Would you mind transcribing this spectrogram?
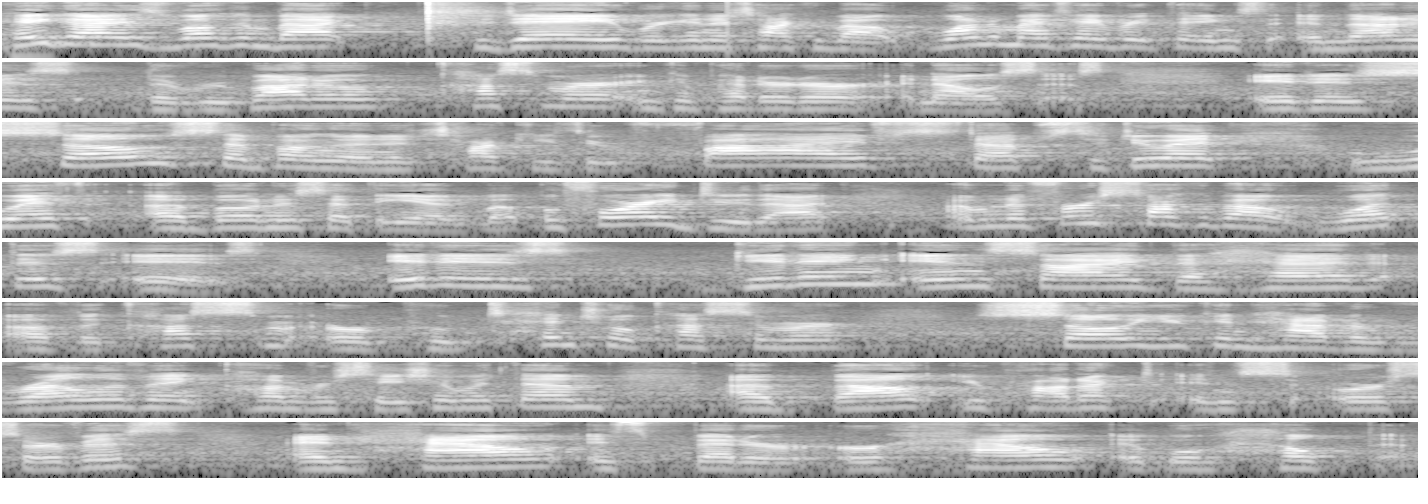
Hey guys, welcome back. Today we're going to talk about one of my favorite things and that is the Rubato customer and competitor analysis. It is so simple. I'm going to talk you through five steps to do it with a bonus at the end. But before I do that, I'm going to first talk about what this is. It is getting inside the head of the customer or potential customer so you can have a relevant conversation with them about your product or service and how it's better or how it will help them.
